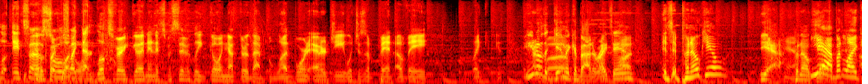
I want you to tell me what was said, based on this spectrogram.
lo- it's a looks Souls like, Bloodborne. that looks very good, and it's specifically going after that Bloodborne energy, which is a bit of a like. You know the gimmick about it, right, Dan? spot. Is it Pinocchio? Yeah, Yeah. Pinocchio. Yeah, but like,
